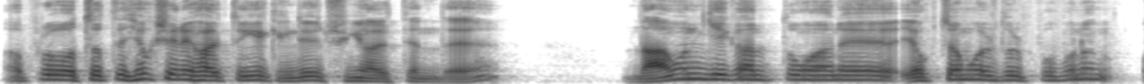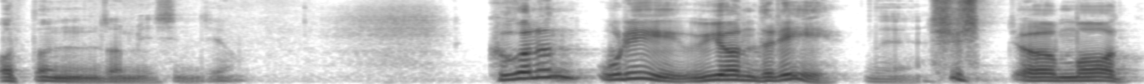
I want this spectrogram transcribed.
앞으로 어쨌든 혁신의 활동이 굉장히 중요할 텐데 남은 기간 동안에 역점을 둘 부분은 어떤 점이신지요? 그거는 우리 위원들이 네. 70, 어, 뭐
